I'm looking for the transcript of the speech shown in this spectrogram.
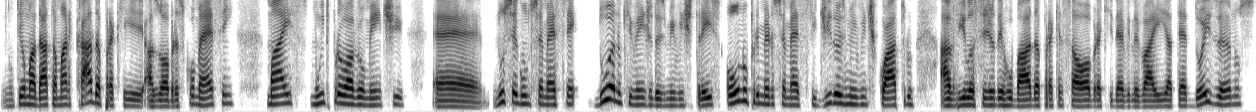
não tem uma data marcada para que as obras comecem, mas muito provavelmente é, no segundo semestre do ano que vem de 2023 ou no primeiro semestre de 2024 a vila seja derrubada para que essa obra que deve levar aí até dois anos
